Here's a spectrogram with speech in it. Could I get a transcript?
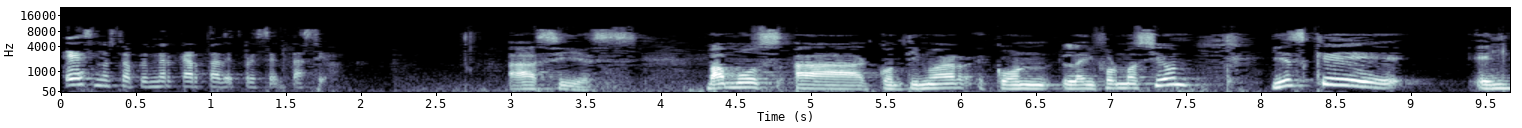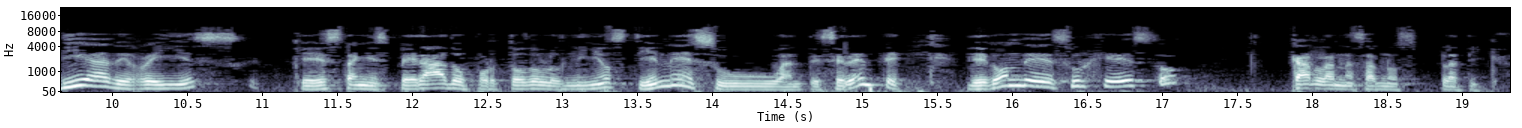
Es nuestra primera carta de presentación. Así es. Vamos a continuar con la información. Y es que el Día de Reyes, que es tan esperado por todos los niños, tiene su antecedente. ¿De dónde surge esto? Carla Nazar nos platica.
